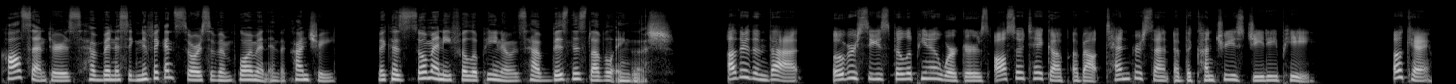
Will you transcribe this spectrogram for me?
Call centers have been a significant source of employment in the country because so many Filipinos have business level English. Other than that, overseas Filipino workers also take up about 10% of the country's GDP. Okay,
